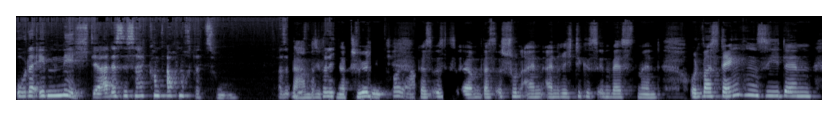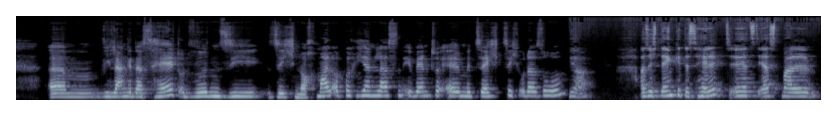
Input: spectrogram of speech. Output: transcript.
oder eben nicht, ja. Das ist halt, kommt auch noch dazu. Also da haben Sie natürlich, das ist, ähm, das ist schon ein, ein richtiges Investment. Und was denken Sie denn, ähm, wie lange das hält und würden Sie sich nochmal operieren lassen, eventuell mit 60 oder so? Ja, also ich denke, das hält jetzt erstmal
